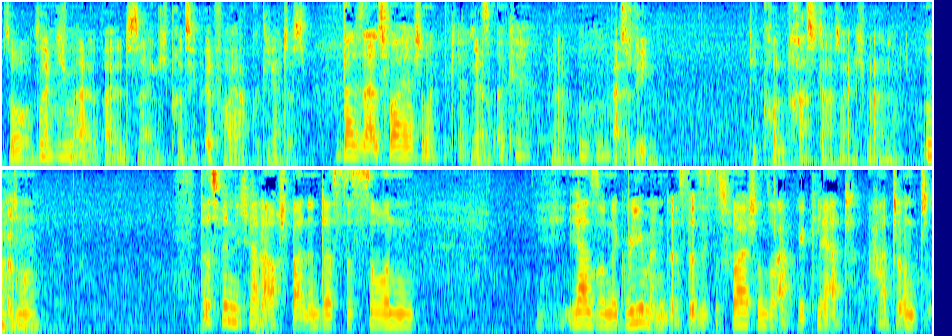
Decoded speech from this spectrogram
so sage mhm. ich mal, weil das eigentlich prinzipiell vorher abgeklärt ist. Weil das alles vorher schon abgeklärt ja. ist, okay. Ja. Mhm. Also die, die Grundraster, sage ich mal. Ne? Mhm. Also. Das finde ich halt auch spannend, dass das so ein ja so ein Agreement ist, dass sich das vorher schon so abgeklärt hat und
